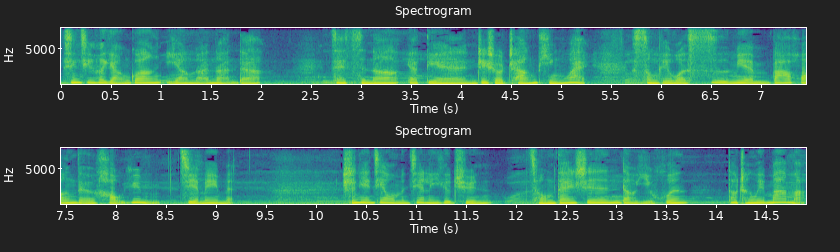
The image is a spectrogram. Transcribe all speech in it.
心情和阳光一样暖暖的，在此呢，要点这首《长亭外》，送给我四面八荒的好运姐妹们。十年前，我们建了一个群，从单身到已婚，到成为妈妈。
